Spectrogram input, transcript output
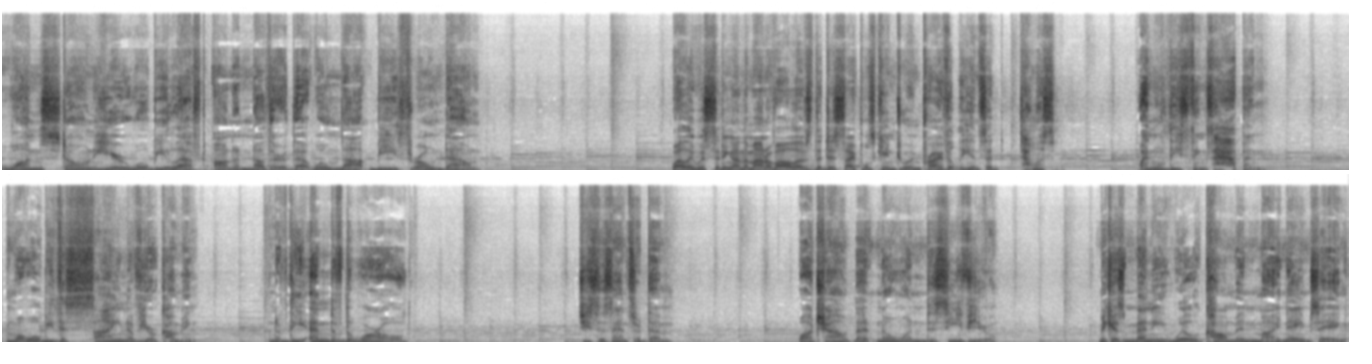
one stone here will be left on another that will not be thrown down. While he was sitting on the Mount of Olives, the disciples came to him privately and said, Tell us, when will these things happen? And what will be the sign of your coming and of the end of the world? Jesus answered them, Watch out that no one deceive you. Because many will come in my name, saying,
